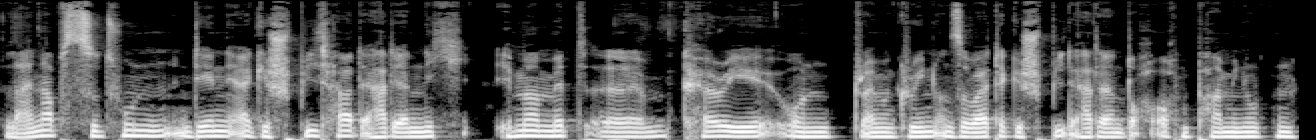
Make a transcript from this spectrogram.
Lineups zu tun, in denen er gespielt hat. Er hat ja nicht immer mit äh, Curry und Draymond Green und so weiter gespielt. Er hat dann doch auch ein paar Minuten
